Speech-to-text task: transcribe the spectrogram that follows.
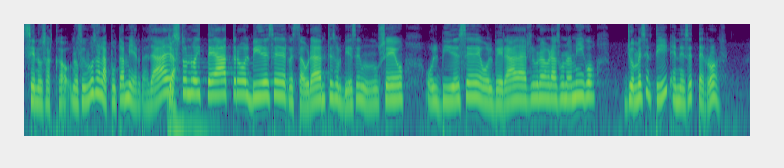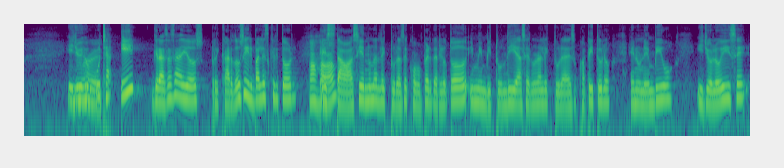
se nos acabó, nos fuimos a la puta mierda. Ya, Ya. esto no hay teatro, olvídese de restaurantes, olvídese de un museo, olvídese de volver a darle un abrazo a un amigo. Yo me sentí en ese terror. Y yo dije, pucha, y gracias a Dios, Ricardo Silva, el escritor, Ajá. estaba haciendo unas lecturas de cómo perderlo todo y me invitó un día a hacer una lectura de su capítulo en un en vivo y yo lo hice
